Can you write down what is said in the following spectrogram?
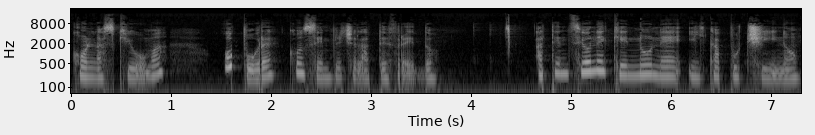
con la schiuma oppure con semplice latte freddo. Attenzione che non è il cappuccino.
